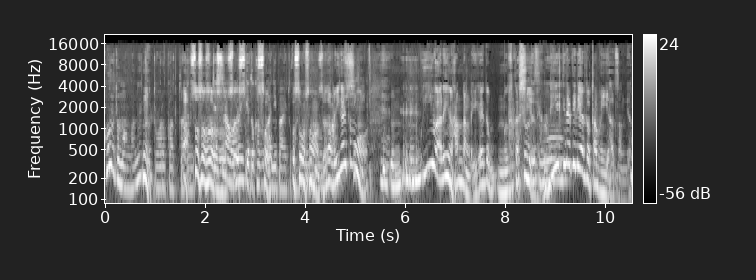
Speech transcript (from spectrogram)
ゴールドマンがね、ちょっと悪かったり、あそうそうそうテスラは悪いけど株価2倍とか、そうそうなんですよ。だから意外ともう、うん、いい悪いの判断が意外と難しいよね。ね。利益だけでやると多分いいはずなんだよ、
